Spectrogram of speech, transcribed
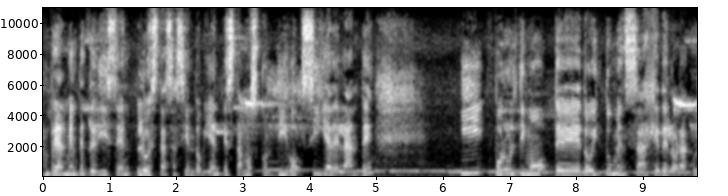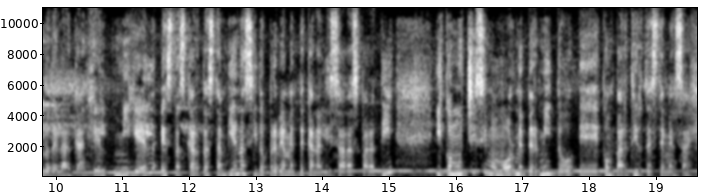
realmente te dicen, lo estás haciendo bien, estamos contigo, sigue adelante. Y por último, te doy tu mensaje del oráculo del arcángel Miguel. Estas cartas también han sido previamente canalizadas para ti y con muchísimo amor me permito eh, compartirte este mensaje.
